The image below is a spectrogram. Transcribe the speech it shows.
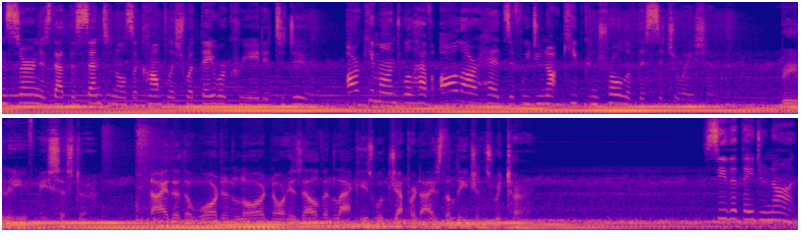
Concern is that the Sentinels accomplish what they were created to do. Archimonde will have all our heads if we do not keep control of this situation. Believe me, sister. Neither the Warden Lord nor his elven lackeys will jeopardize the Legion's return. See that they do not.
